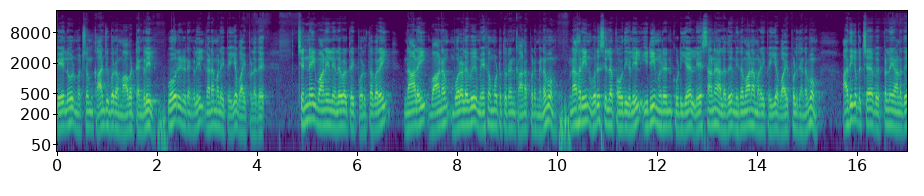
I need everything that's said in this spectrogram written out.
வேலூர் மற்றும் காஞ்சிபுரம் மாவட்டங்களில் ஓரிரு இடங்களில் கனமழை பெய்ய வாய்ப்புள்ளது. சென்னை வானிலை நிலவரத்தை பொறுத்தவரை நாளை வானம் ஓரளவு மேகமூட்டத்துடன் காணப்படும் எனவும் நகரின் ஒரு சில பகுதிகளில் இடிமுடன் கூடிய லேசான அல்லது மிதமான மழை பெய்ய வாய்ப்புள்ளது எனவும் அதிகபட்ச வெப்பநிலையானது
